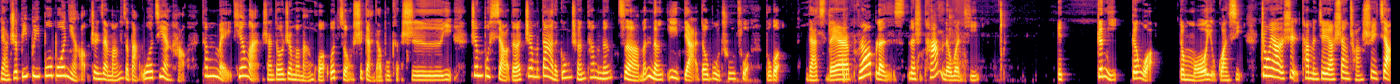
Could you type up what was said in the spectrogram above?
两只哔哔啵啵鸟正在忙着把窝建好。它们每天晚上都这么忙活，我总是感到不可思议。真不晓得这么大的工程，它们能怎么能一点都不出错？不过。That's their problems，那是他们的问题。跟你跟我都没有关系。重要的是，他们就要上床睡觉，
